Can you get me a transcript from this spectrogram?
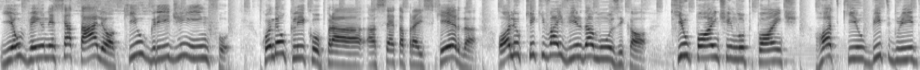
e eu venho nesse atalho, ó, Kill Grid Info. Quando eu clico para a seta para a esquerda, olha o que, que vai vir da música, ó. Kill point em loop point, hot kill, beat grid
